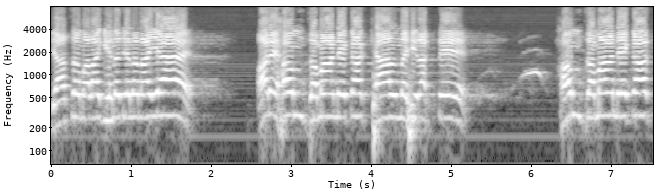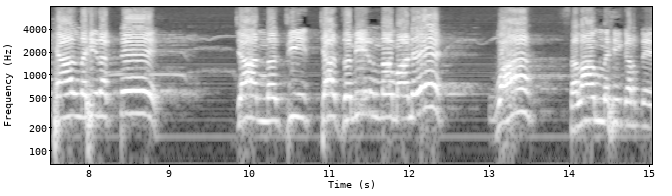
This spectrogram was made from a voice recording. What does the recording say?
त्याचं मला घेणं देणं नाही आहे अरे हम जमाने का ख्याल नहीं रखते. हम जमाने का ख्याल नहीं रखते. ज्या नजी ज्या जमीर न माने वह सलाम नहीं करते.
